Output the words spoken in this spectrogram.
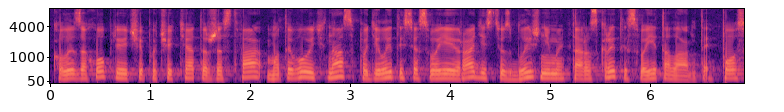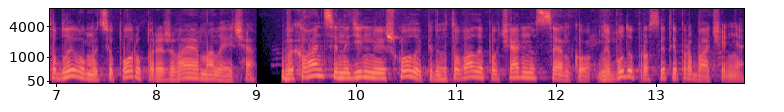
коли захоплюючі почуття торжества мотивують нас поділитися своєю радістю з ближніми та розкрити свої таланти. По особливому цю пору переживає малеча. Вихованці недільної школи підготували повчальну сценку. Не буду просити пробачення.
